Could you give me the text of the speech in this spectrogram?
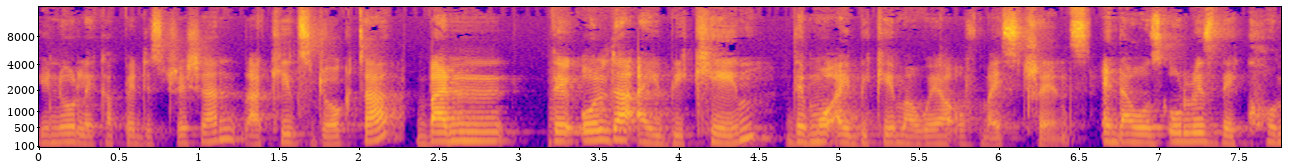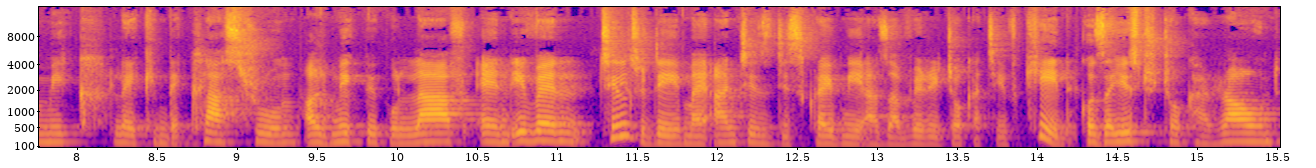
you know, like a pediatrician, a kid's doctor. But the older I became, the more I became aware of my strengths. And I was always the comic, like in the classroom. I'll make people laugh. And even till today, my aunties describe me as a very talkative kid because I used to talk around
